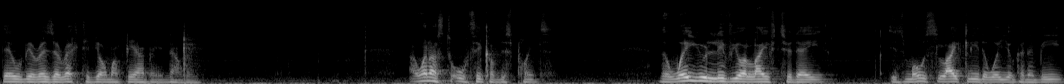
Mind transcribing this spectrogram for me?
they will be resurrected Yawm al-Qiyamah in that way I want us to all think of this point the way you live your life today is most likely the way you're going to be,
